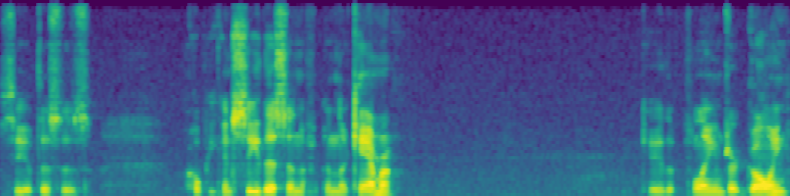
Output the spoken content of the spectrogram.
See if this is, hope you can see this in the, in the camera. Okay, the flames are going.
